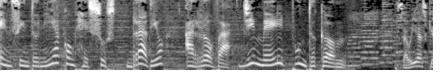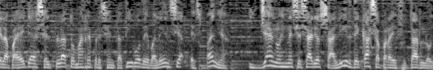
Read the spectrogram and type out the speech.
en sintonía con Jesús Radio arroba gmail.com. ¿Sabías que la paella es el plato más representativo de Valencia, España? Y ya no es necesario salir de casa para disfrutarlo.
